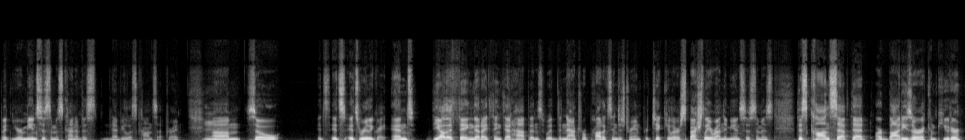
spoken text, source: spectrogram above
But your immune system is kind of this nebulous concept, right? Um, so it's it's it's really great. And the other thing that I think that happens with the natural products industry in particular, especially around the immune system, is this concept that our bodies are a computer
